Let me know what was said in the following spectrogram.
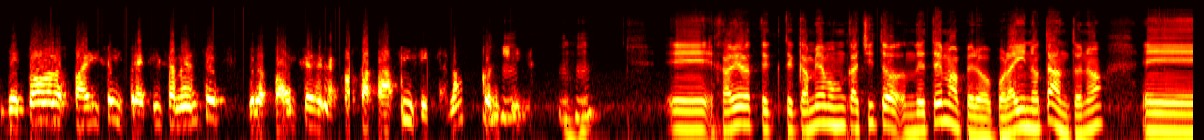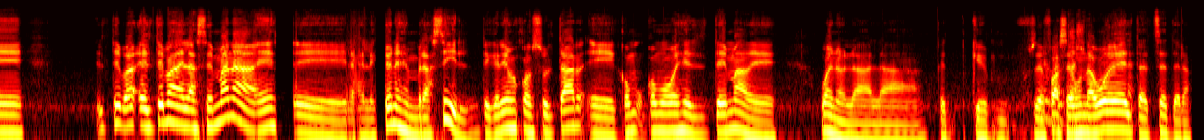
de todos los países y precisamente de los países de la costa pacífica, ¿no? Con China. Eh, Javier, te, cambiamos un cachito de tema, pero por ahí no tanto, ¿no? Eh, el, tema, el tema de la semana es eh, las elecciones en Brasil. Te queríamos consultar cómo, cómo ves el tema de, bueno, la, la que, se fue a segunda vuelta, etcétera.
